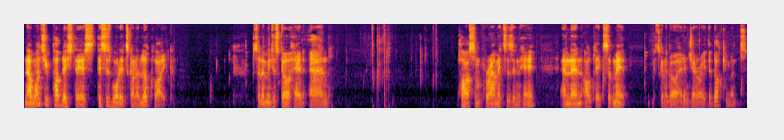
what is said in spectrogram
Now, once you publish this, this is what it's going to look like. So let me just go ahead and pass some parameters in here and then I'll click submit. It's going to go ahead and generate the document.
